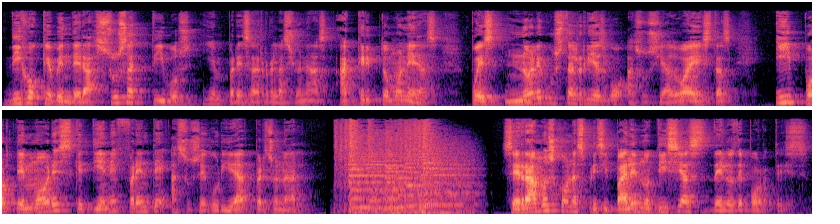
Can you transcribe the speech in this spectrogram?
dijo que venderá sus activos y empresas relacionadas a criptomonedas, pues no le gusta el riesgo asociado a estas y por temores que tiene frente a su seguridad personal. Cerramos con las principales noticias de los deportes.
